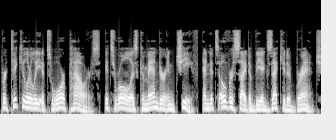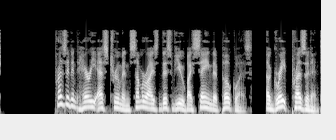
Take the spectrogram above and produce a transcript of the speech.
particularly its war powers, its role as commander-in-chief, and its oversight of the executive branch." President Harry S. Truman summarized this view by saying that Polk was, "...a great president."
